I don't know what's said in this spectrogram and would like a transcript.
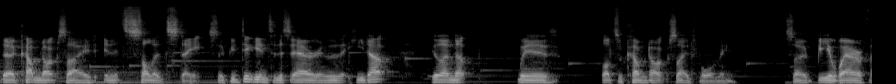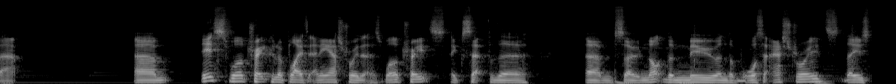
the carbon dioxide in its solid state. So if you dig into this area and let it heat up, you'll end up with lots of carbon dioxide forming. So be aware of that. Um, this world trait can apply to any asteroid that has world traits, except for the um, so not the Mu and the water asteroids. Those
